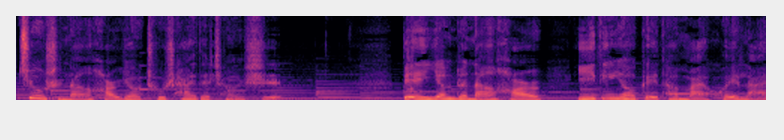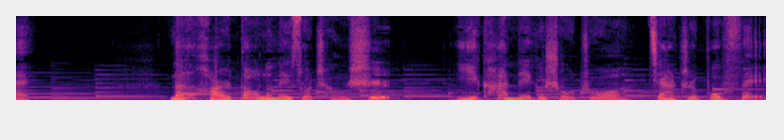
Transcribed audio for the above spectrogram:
就是男孩要出差的城市，便央着男孩一定要给他买回来。男孩到了那所城市。一看那个手镯价值不菲，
